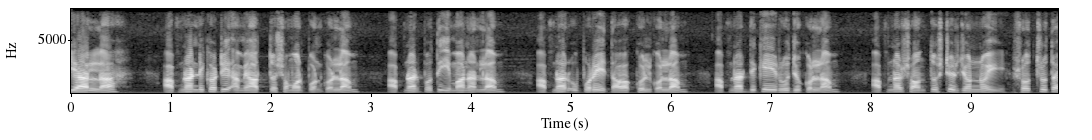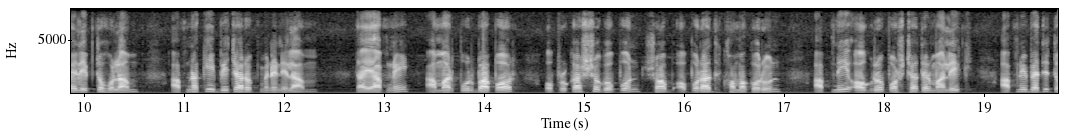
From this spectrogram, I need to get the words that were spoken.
ইয়া আল্লাহ, আপনার নিকটই আমি আত্মসমর্পণ করলাম, আপনার প্রতি ইমান আনলাম, আপনার উপরেই তাওয়াক্কুল করলাম, আপনার দিকেই রুজু করলাম আপনার সন্তুষ্টির জন্যই শত্রুতায় লিপ্ত হলাম, আপনাকেই বিচারক মেনে নিলাম। তাই আপনি আমার পূর্বাপর ও প্রকাশ্য গোপন সব অপরাধ ক্ষমা করুন, আপনি অগ্র পশ্চাতের মালিক, আপনি ব্যতীত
